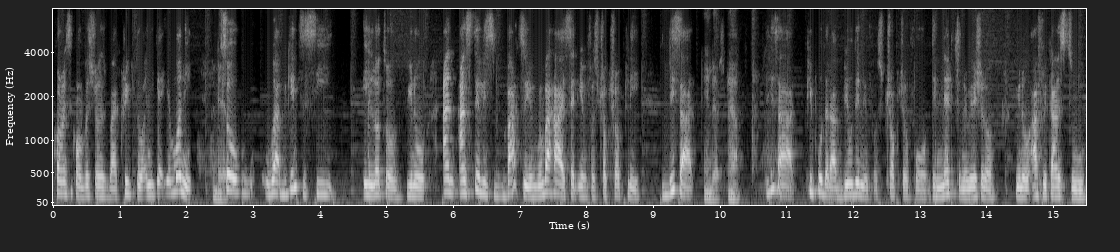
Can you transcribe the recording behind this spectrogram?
currency conversions by crypto and you get your money. Indeed. So we're beginning to see a lot of you know, and and still it's back to remember how I said infrastructure play. These are. Yeah. these are people that are building infrastructure for the next generation of you know Africans to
